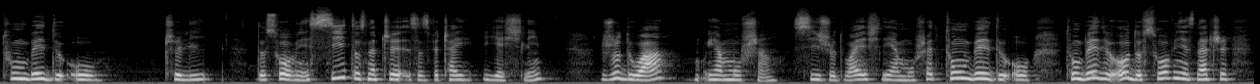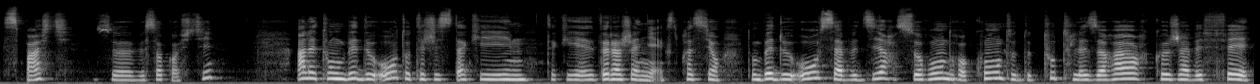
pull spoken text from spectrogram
tomber de haut, czyli dosłownie si to znaczy zazwyczaj jeśli. Je dois, ja muszę. Si je dois, jeśli ja muszę. Tomber de haut. Tomber de haut dosłownie znaczy spaść z wysokości. Ale tomber de haut to też jest taki, takie wyrażenie, expression. Tomber de haut, ça veut dire se rendre compte de toutes les erreurs que j'avais fait,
